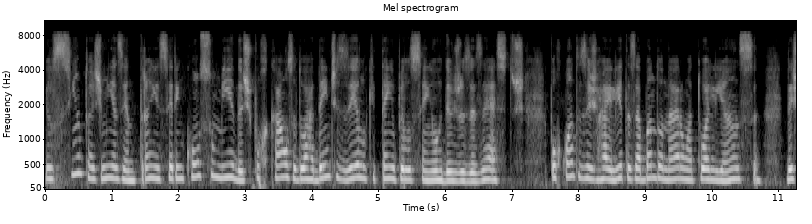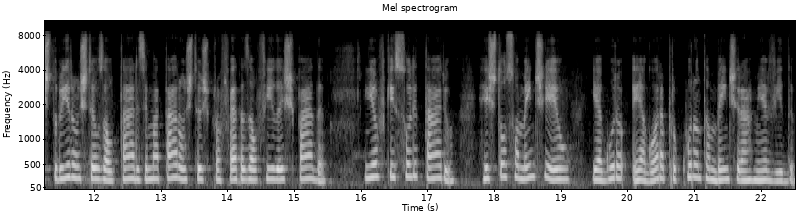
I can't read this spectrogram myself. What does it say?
Eu sinto as minhas entranhas serem consumidas por causa do ardente zelo que tenho pelo Senhor Deus dos Exércitos, porquanto os israelitas abandonaram a tua aliança, destruíram os teus altares e mataram os teus profetas ao fio da espada. E eu fiquei solitário, restou somente eu, e agora, e agora procuram também tirar minha vida.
